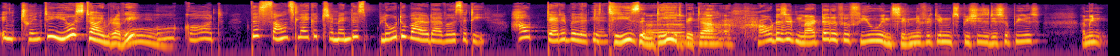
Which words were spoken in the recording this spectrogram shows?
in 20 years' time, Ravi. Oh God. This sounds like a tremendous blow to biodiversity. How terrible it is. It is indeed, beta. Uh, how does it matter if a few insignificant species disappears? I mean,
